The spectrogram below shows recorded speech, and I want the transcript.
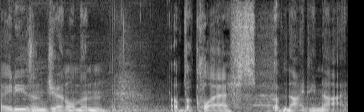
Ladies and gentlemen, of the class of 99.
